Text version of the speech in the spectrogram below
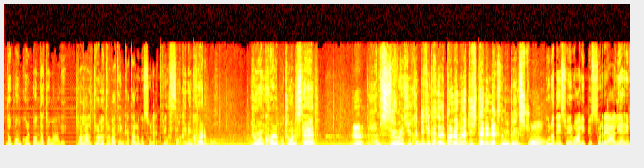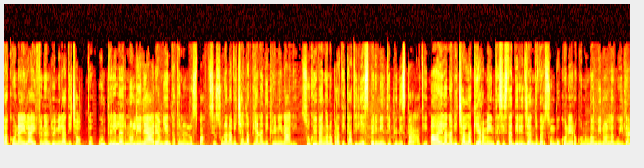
dopo un colpo andato male. Tra l'altro lo trovate in catalogo su You're Netflix. fucking incredible. You're incredible. Do you understand? Yeah. No, I'm serious. You could. You guys could have done that without you standing next to me, being strong. Uno dei suoi ruoli più surreali arriva con A Life nel 2018, un thriller non lineare ambientato nello spazio su una navicella piena di criminali, su cui vengono praticati gli esperimenti più disparati. Ah, e la navicella chiaramente si sta dirigendo verso un buco nero con un bambino alla guida.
